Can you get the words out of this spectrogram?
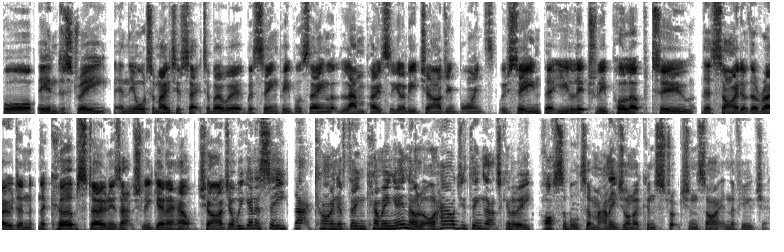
for the industry in the automotive sector where we're, we're seeing people saying, look, lampposts are going to be charging points. We've seen that you literally pull up to the side of the road and the curbstone is actually going to help charge. Are we going to see that kind of thing coming in? Or, or how do you think that's going to be possible to manage on a construction site in the future?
